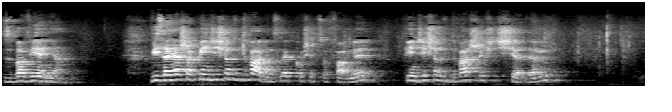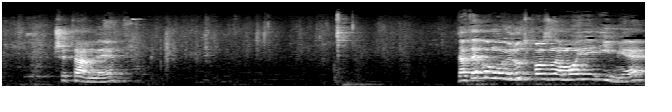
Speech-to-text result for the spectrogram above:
zbawienia. W Izajasza 52, więc lekko się cofamy. 52, 6, 7 czytamy Dlatego mój lud pozna moje imię,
